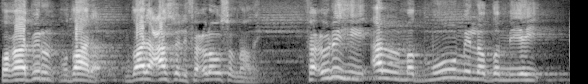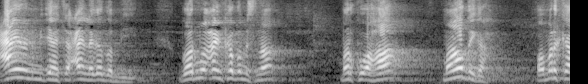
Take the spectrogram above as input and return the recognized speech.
Waqaabirun mudaaric mudaaricaasoo lifaculo usugnaaday faculihii almadmuumi la damiyey. Caynan min jihati cayn laga damiyey. Goormuu cayn ka damisnaa? Markuu ahaa maadiga oo marka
